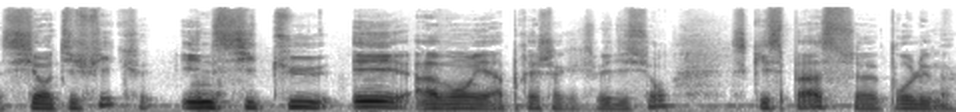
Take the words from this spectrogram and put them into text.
scientifiques, in situ et avant et après chaque expédition, ce qui se passe pour l'humain.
